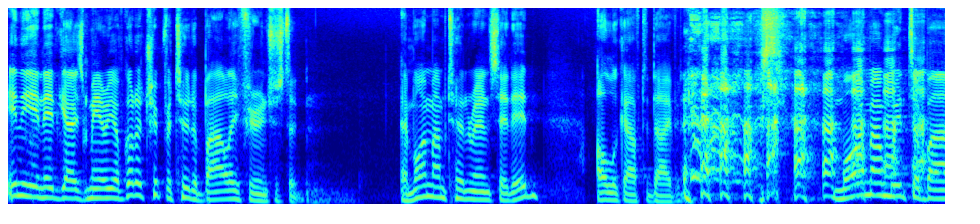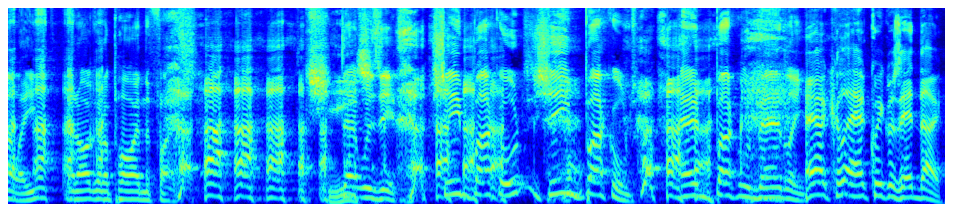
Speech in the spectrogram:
In the end, Ed goes, Mary, I've got a trip for two to Bali if you're interested. And my mum turned around and said, Ed, I'll look after David. my mum went to Bali and I got a pie in the face. Jeez. That was it. She buckled, she buckled and buckled badly. how, how quick was Ed though?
